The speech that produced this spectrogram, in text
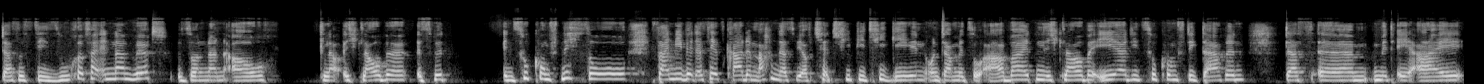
dass es die Suche verändern wird, sondern auch ich glaube, es wird in Zukunft nicht so sein, wie wir das jetzt gerade machen, dass wir auf ChatGPT gehen und damit so arbeiten. Ich glaube eher, die Zukunft liegt darin, dass ähm, mit AI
